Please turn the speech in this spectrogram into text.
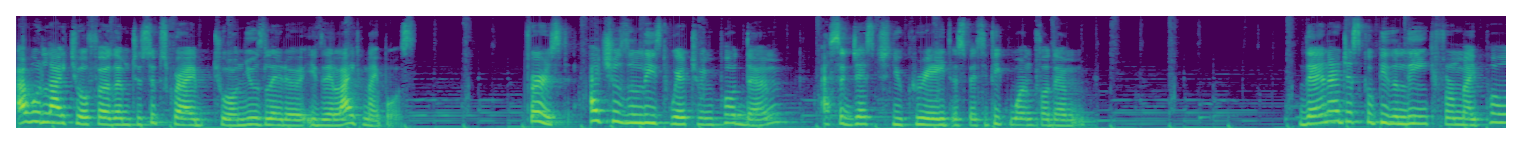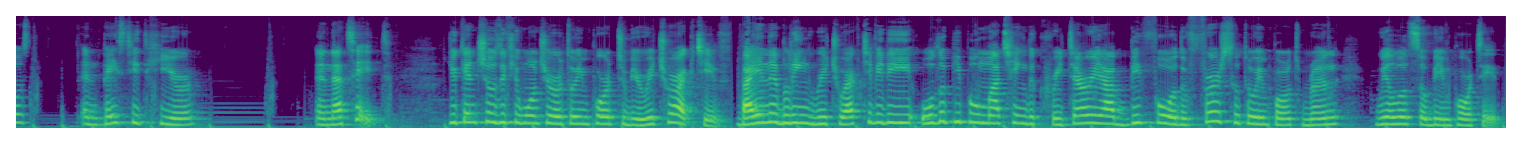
I would like to offer them to subscribe to our newsletter if they like my post. First, I choose a list where to import them. I suggest you create a specific one for them. Then I just copy the link from my post and paste it here and that's it. You can choose if you want your auto import to be retroactive. By enabling retroactivity, all the people matching the criteria before the first auto import run will also be imported.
